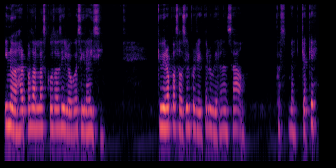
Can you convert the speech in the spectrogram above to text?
y no dejar pasar las cosas y luego decir, ay sí, ¿qué hubiera pasado si el proyecto lo hubiera lanzado? Pues bueno, ya que,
